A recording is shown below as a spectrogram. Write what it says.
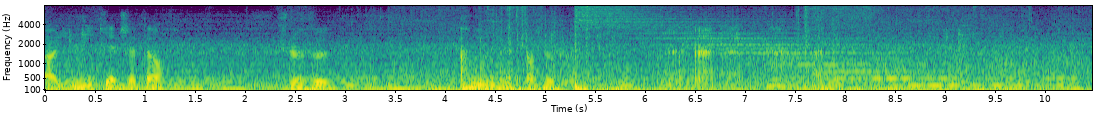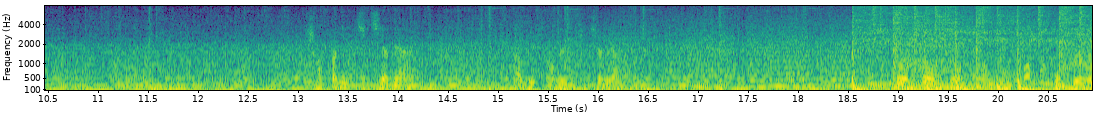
Ah, il est nickel, j'adore. Je le veux. Ah, mon anniversaire, je le veux. Je sens pas les petits tirs derrière. Ah oui, je sens les petits tirs derrière. Bon, par contre, euh,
